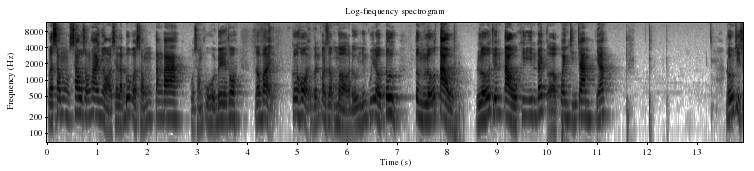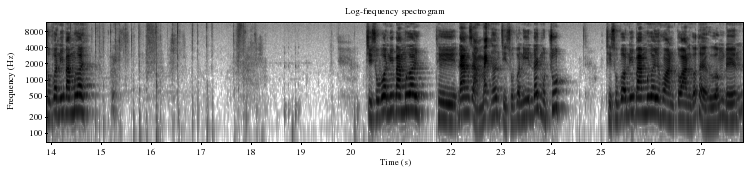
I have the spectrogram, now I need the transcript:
và xong sau sóng 2 nhỏ sẽ là bước vào sóng tăng 3 của sóng phục hồi B thôi. Do vậy, cơ hội vẫn còn rộng mở đối với những quỹ đầu tư từng lỡ tàu, lỡ chuyến tàu khi index ở quanh 900 nhé. Đối với chỉ số VN 30 Chỉ số VN 30 thì đang giảm mạnh hơn chỉ số VN Index một chút. Chỉ số VN 30 hoàn toàn có thể hướng đến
